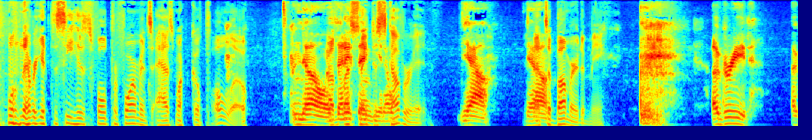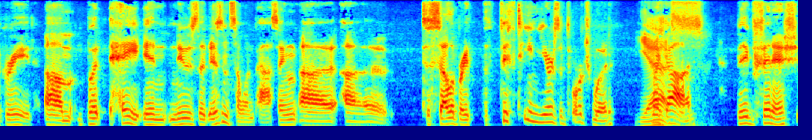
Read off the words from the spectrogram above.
we'll never get to see his full performance as Marco Polo No, if unless anything, they you know, discover it. yeah, And yeah. That's a bummer to me. Agreed. Agreed. Um, but hey, in news that isn't someone passing, uh, uh, to celebrate the 15 years of Torchwood, Yes. My God. Big Finish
